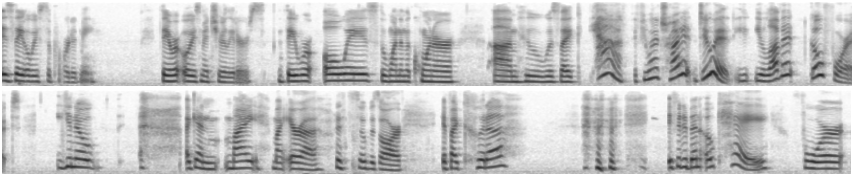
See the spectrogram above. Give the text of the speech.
is they always supported me. They were always my cheerleaders. They were always the one in the corner um, who was like, "Yeah, if you want to try it, do it. You, you love it, go for it." You know, again, my my era, it's so bizarre. If I coulda, if it had been okay for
